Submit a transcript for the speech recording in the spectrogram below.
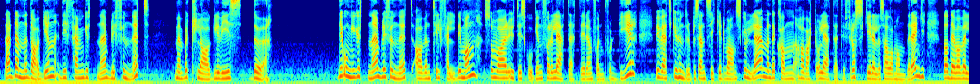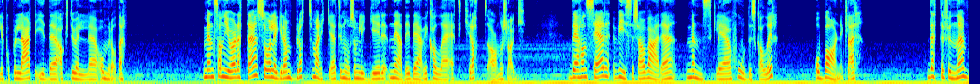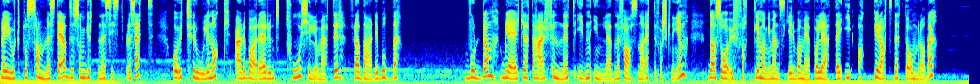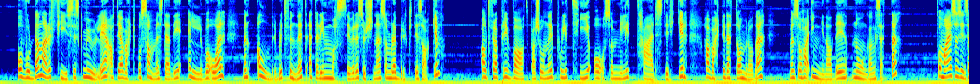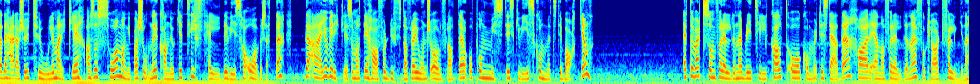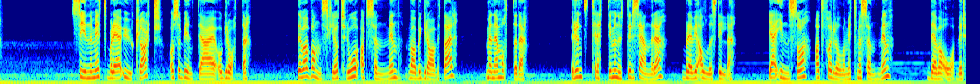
Det er denne dagen de fem guttene blir funnet, men beklageligvis døde. De unge guttene blir funnet av en tilfeldig mann som var ute i skogen for å lete etter en form for dyr. Vi vet ikke 100% sikkert hva han skulle, men det kan ha vært å lete etter frosker eller salamanderegg, da det var veldig populært i det aktuelle området. Mens han gjør dette, så legger han brått merke til noe som ligger nede i det jeg vil kalle et kratt av noe slag. Det han ser, viser seg å være menneskelige hodeskaller og barneklær. Dette funnet ble gjort på samme sted som guttene sist ble sett, og utrolig nok er det bare rundt to kilometer fra der de bodde. Hvordan ble ikke dette her funnet i den innledende fasen av etterforskningen, da så ufattelig mange mennesker var med på å lete i akkurat dette området? Og hvordan er det fysisk mulig at de har vært på samme sted i elleve år, men aldri blitt funnet etter de massive ressursene som ble brukt i saken? Alt fra privatpersoner, politi og også militærstyrker har vært i dette området, men så har ingen av de noen gang sett det? For meg så syns jeg det her er så utrolig merkelig. Altså, Så mange personer kan jo ikke tilfeldigvis ha oversett det. Det er jo virkelig som at de har fordufta fra jordens overflate og på mystisk vis kommet tilbake igjen. Etter hvert som foreldrene blir tilkalt og kommer til stedet, har en av foreldrene forklart følgende. Synet mitt ble uklart, og så begynte jeg å gråte. Det var vanskelig å tro at sønnen min var begravet der, men jeg måtte det. Rundt 30 minutter senere ble vi alle stille. Jeg innså at forholdet mitt med sønnen min, det var over.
